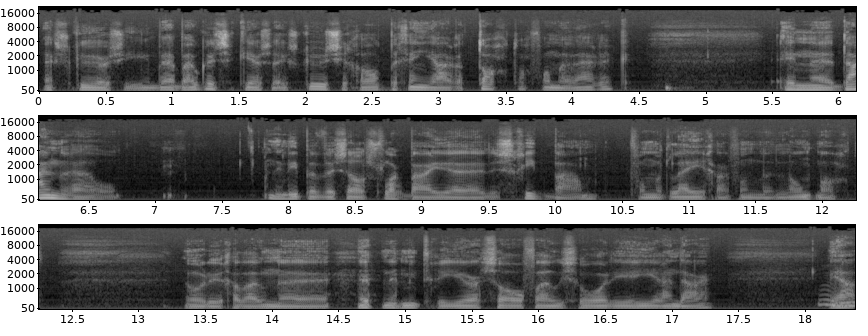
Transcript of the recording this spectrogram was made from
excursie. We hebben ook eens een keer zo'n excursie gehad, begin jaren 80 van mijn werk. In eh Duinruil. En dan liepen we zelfs vlakbij de schietbaan van het leger, van de landmacht. Dan hoorde je gewoon de mitrailleursalvo's hoorde je hier en daar. Ja,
